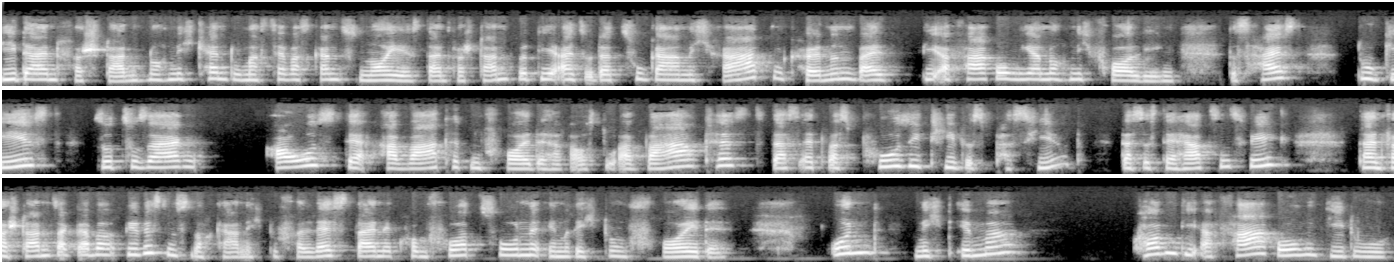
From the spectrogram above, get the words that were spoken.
die dein Verstand noch nicht kennt. Du machst ja was ganz Neues. Dein Verstand wird dir also dazu gar nicht raten können, weil die Erfahrungen ja noch nicht vorliegen. Das heißt, du gehst sozusagen aus der erwarteten Freude heraus. Du erwartest, dass etwas Positives passiert. Das ist der Herzensweg. Dein Verstand sagt aber, wir wissen es noch gar nicht. Du verlässt deine Komfortzone in Richtung Freude. Und nicht immer kommt die Erfahrung, die du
